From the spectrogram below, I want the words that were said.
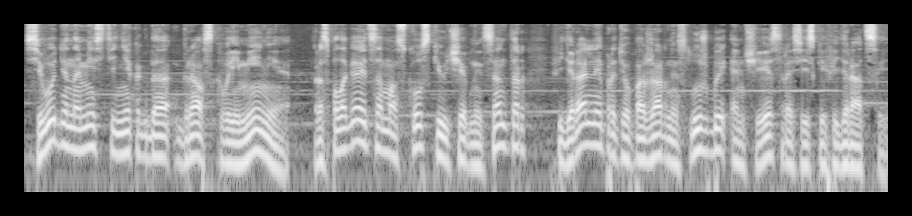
Сегодня на месте некогда графского имения располагается Московский учебный центр Федеральной противопожарной службы МЧС Российской Федерации.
